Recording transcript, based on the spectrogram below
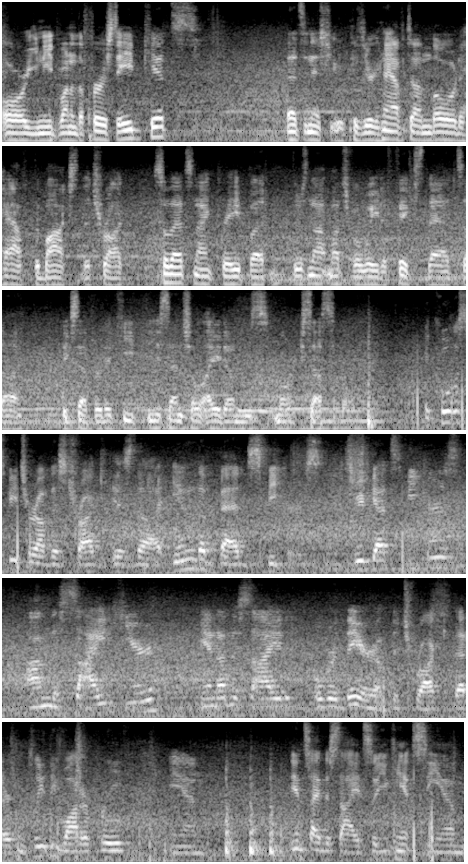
or you need one of the first aid kits, that's an issue because you're gonna have to unload half the box of the truck. So that's not great, but there's not much of a way to fix that uh, except for to keep the essential items more accessible. The coolest feature of this truck is the in-the-bed speakers. So we've got speakers on the side here and on the side over there of the truck that are completely waterproof and inside the side so you can't see them,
